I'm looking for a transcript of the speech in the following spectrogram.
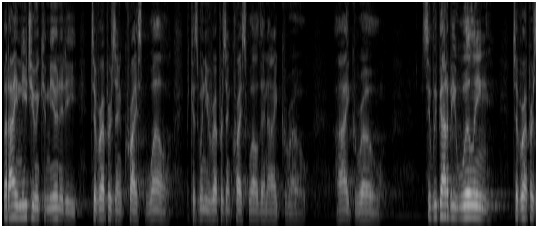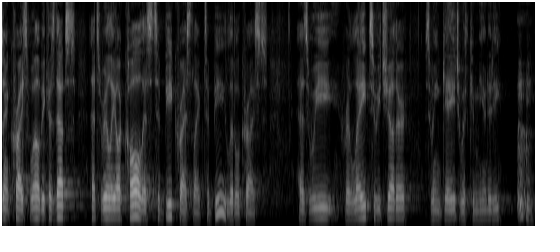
but I need you in community to represent Christ well. Because when you represent Christ well, then I grow. I grow. See, we've got to be willing to represent Christ well because that's, that's really our call is to be Christ like, to be little Christ as we relate to each other, as we engage with community.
